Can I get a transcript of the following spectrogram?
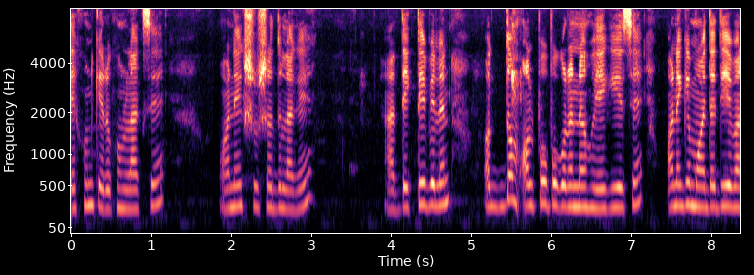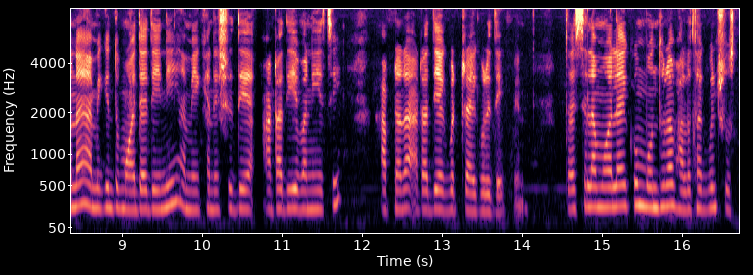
দেখুন কীরকম লাগছে। অনেক সুস্বাদু লাগে। আর দেখতেই পেলেন, একদম অল্প উপকরণে হয়ে গিয়েছে। অনেকে ময়দা দিয়ে বানায়, আমি কিন্তু ময়দা দিইনি। আমি এখানে শুধু আটা দিয়ে বানিয়েছি। আপনারা আটা দিয়ে একবার ট্রাই করে দেখবেন। তো আসসালামু আলাইকুম, বন্ধুরা, ভালো থাকবেন, সুস্থ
